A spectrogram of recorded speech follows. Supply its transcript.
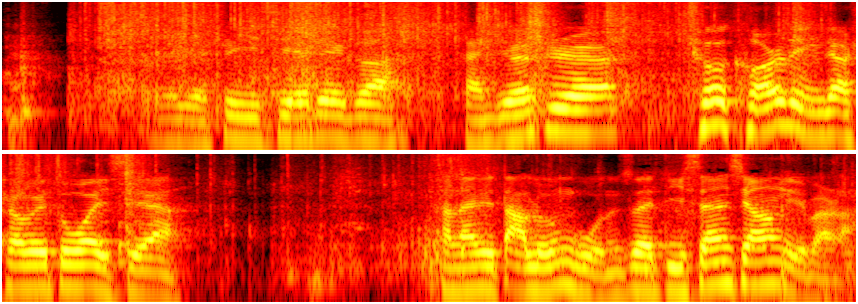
这也是一些这个感觉是车壳的零件稍微多一些。看来这大轮毂呢就在第三箱里边了。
